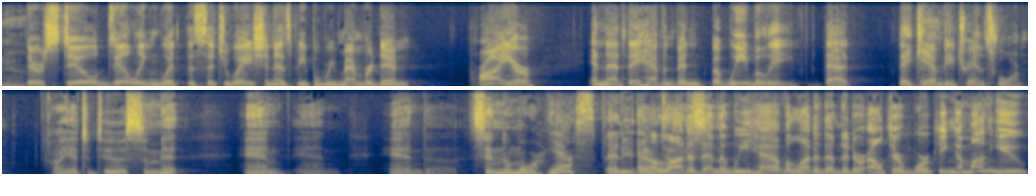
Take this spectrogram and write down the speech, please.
Yeah. They're still dealing with the situation as people remembered them prior and that they haven't been, but we believe that they can be transformed. All you have to do is submit and and and uh, sin no more. Yes. And And, and a lot of them, and we have a lot of them that are out there working among you.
